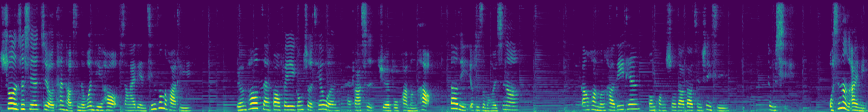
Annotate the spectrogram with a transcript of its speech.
说了这些具有探讨性的问题后，想来点轻松的话题。刘文涛在报废一公社贴文，还发誓绝不换门号，到底又是怎么回事呢？刚换门号第一天，疯狂收到道歉讯息，对不起，我真的很爱你，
